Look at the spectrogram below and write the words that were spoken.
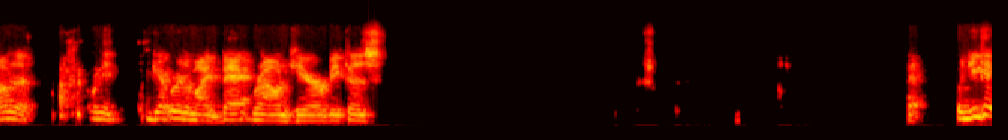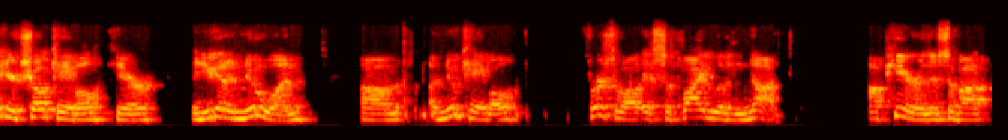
I'm gonna let me get rid of my background here because when you get your choke cable here and you get a new one, um, a new cable, first of all, it's supplied with a nut up here that's about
